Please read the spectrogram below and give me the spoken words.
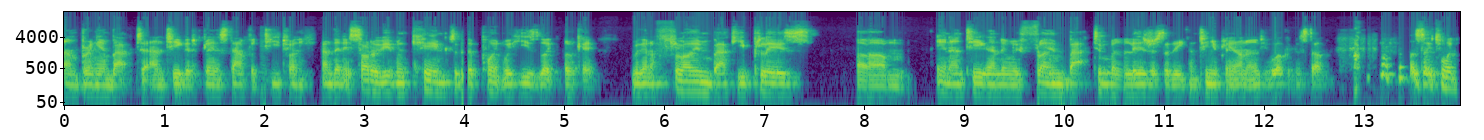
and bring him back to Antigua to play in Stanford T20. And then it sort of even came to the point where he's like, okay, we're going to fly him back. He plays um, in Antigua and then we fly him back to Malaysia so that he continue playing on Antigua World Cup and stuff. I was like, the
